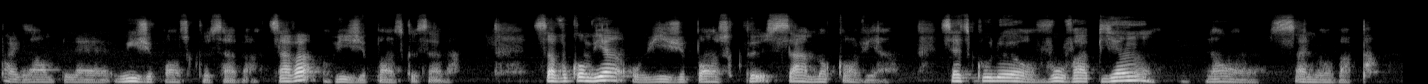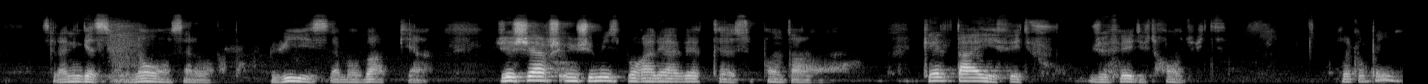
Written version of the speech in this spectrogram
Par exemple, euh, oui, je pense que ça va. Ça va? Oui, je pense que ça va. Ça vous convient? Oui, je pense que ça me convient. Cette couleur vous va bien? Non, ça ne me va pas. C'est la négation. Non, ça ne me va pas. Oui, ça me va bien. Je cherche une chemise pour aller avec euh, ce pantalon. Quelle taille faites-vous? Je fais du 38. Vous compris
